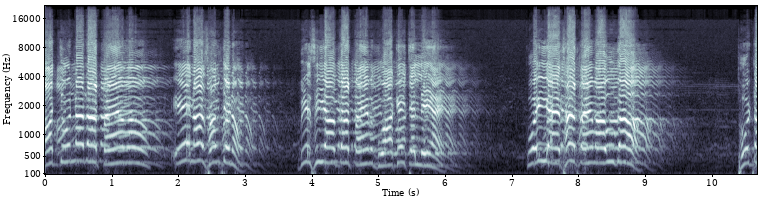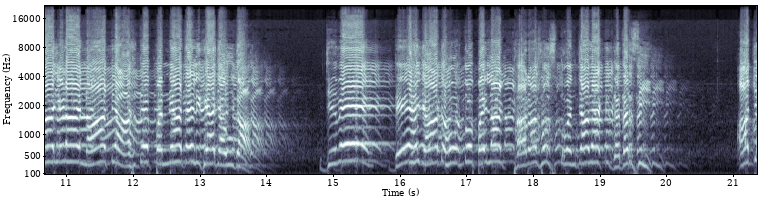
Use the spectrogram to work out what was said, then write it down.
ਅੱਜ ਉਹਨਾਂ ਦਾ ਟਾਈਮ ਇਹ ਨਾ ਸਮਝਣ ਵੀ ਅਸੀਂ ਆਪਦਾ ਟਾਈਮ ਗਵਾ ਕੇ ਚੱਲੇ ਆ ਕੋਈ ਐਸਾ ਟਾਈਮ ਆਊਗਾ? ਤੁਹਾਡਾ ਜਿਹੜਾ ਨਾਂ ਇਤਿਹਾਸ ਦੇ ਪੰਨਿਆਂ ਤੇ ਲਿਖਿਆ ਜਾਊਗਾ। ਜਿਵੇਂ ਦੇਸ਼ ਆਜ਼ਾਦ ਹੋਣ ਤੋਂ ਪਹਿਲਾਂ 1857 ਦਾ ਇੱਕ ਗਦਰ ਸੀ। ਅੱਜ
